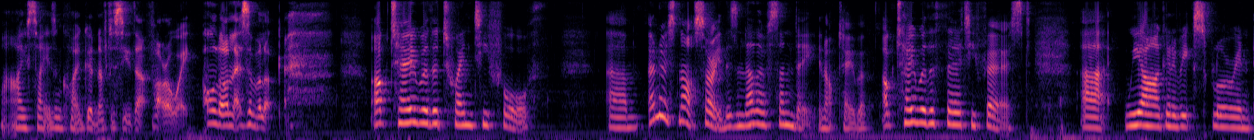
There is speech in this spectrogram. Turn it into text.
My eyesight isn't quite good enough to see that far away. Hold on, let's have a look. October the 24th. Um, oh no, it's not. Sorry, there's another Sunday in October. October the 31st. Uh, we are going to be exploring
